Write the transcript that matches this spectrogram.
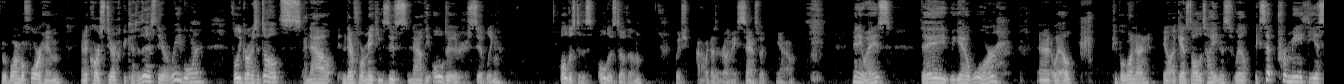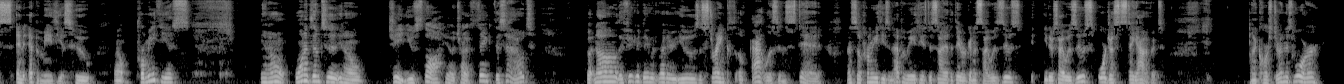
who were born before him. And of course, because of this, they were reborn, fully grown as adults, and now, and therefore making Zeus now the older sibling, oldest of the oldest of them. Which I know it doesn't really make sense, but you know. Anyways, they began a war, and well, people wondering, you know, against all the Titans, well, except Prometheus and Epimetheus, who, well, Prometheus, you know, wanted them to, you know, gee, use thought, you know, try to think this out. But no, they figured they would rather use the strength of Atlas instead. And so Prometheus and Epimetheus decided that they were going to side with Zeus either side with Zeus or just stay out of it. And of course, during this war,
